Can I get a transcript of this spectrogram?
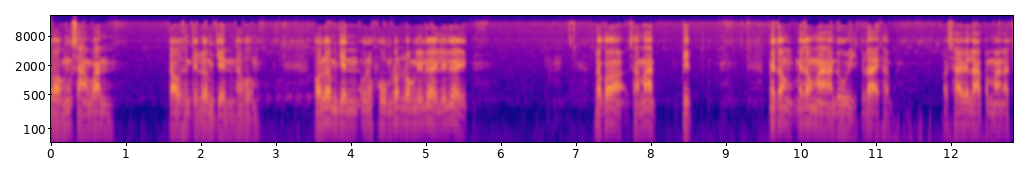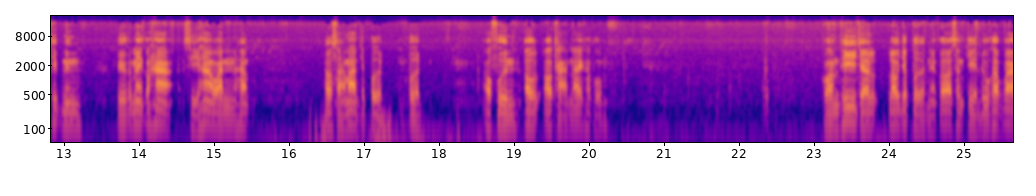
สองถึงสามวันเตาถึงจะเริ่มเย็นครับผม พอเริ่มเย็นอุณหภูมิลดลงเรื่อยๆเรื่อยๆเราก็สามารถปิด ไม่ต้องไม่ต้องมาดูอีกก็ได้ครับก็ใช้เวลาประมาณอาทิตย์หนึ่งหรือก็ไม่ก็ห้าสี่ห้าวันนะครับ เราสามารถจะเปิดเปิด เอาฟืนเอาเอาถ่านได้ครับผม ก่อนที่จะเราจะเปิดเนี่ยก็สังเกตดูครับว่า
